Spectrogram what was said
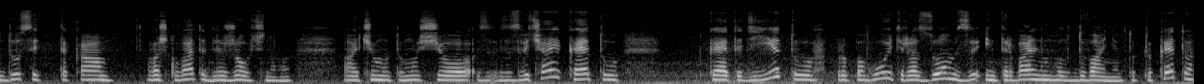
досить така важкувата для жовчного. Чому? Тому що зазвичай кету, кето-дієту пропагують разом з інтервальним голодуванням. Тобто кето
